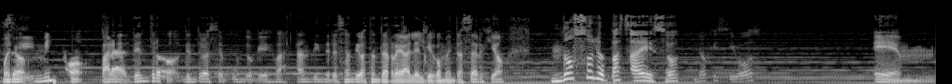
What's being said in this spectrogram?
Bueno, Sí. mismo para dentro dentro de ese punto que es bastante interesante y bastante real el que comenta Sergio, no solo pasa eso, sino que si vos em,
